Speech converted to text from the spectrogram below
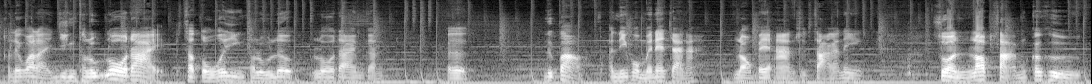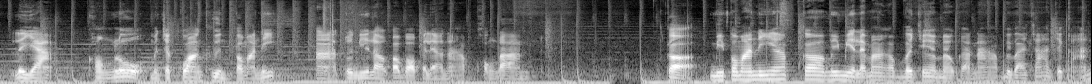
เขาเรียกว่าอะไรยิงทะลุโล่ได้ศัตรูก็ยิงทะลุโล่ได้เหมือนกัน เออ หรือเปล่า อันนี้ผมไม่แน่ใจนะ ลองไปอ่านศึกษากันเอง ส่วนรอบ 3 ก็คือระยะของโล่มันจะกว้างขึ้นประมาณนี้ อ่าตัวนี้เราก็บอกไปแล้วนะครับของดาน ก็มีประมาณนี้ครับ ก็ไม่มีอะไรมากครับไว้เจอกันใหม่โอกาสหน้าครับบ๊ายบายจ้าเจอกัน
